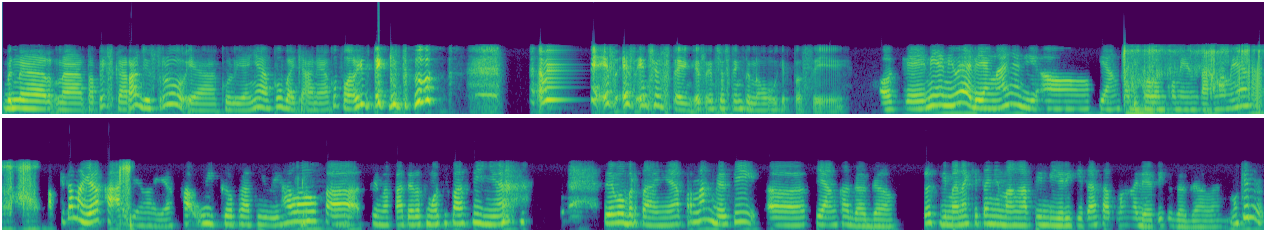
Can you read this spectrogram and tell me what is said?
bener. Nah tapi sekarang justru ya kuliahnya aku bacaannya aku politik gitu. I mean it's it's interesting. It's interesting to know gitu sih. Oke, ini anyway ada yang nanya nih, uh, yang tadi kolom komentar. Namanya, kita manggil Kak aja lah ya, Kak Wike Pratiwi. Halo Kak, terima kasih atas motivasinya. saya mau bertanya, pernah nggak sih uh, si angka gagal? Terus gimana kita nyemangatin diri kita saat menghadapi kegagalan? Mungkin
